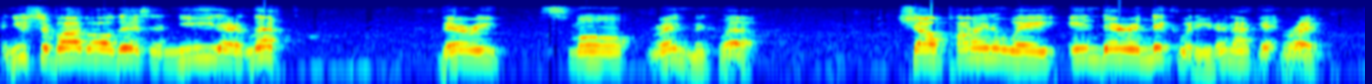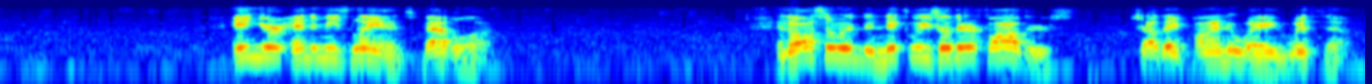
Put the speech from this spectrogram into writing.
and you survive all this, and ye that are left, very small remnant left, shall pine away in their iniquity. They're not getting right in your enemies' lands, Babylon. And also in the iniquities of their fathers shall they pine away with them.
